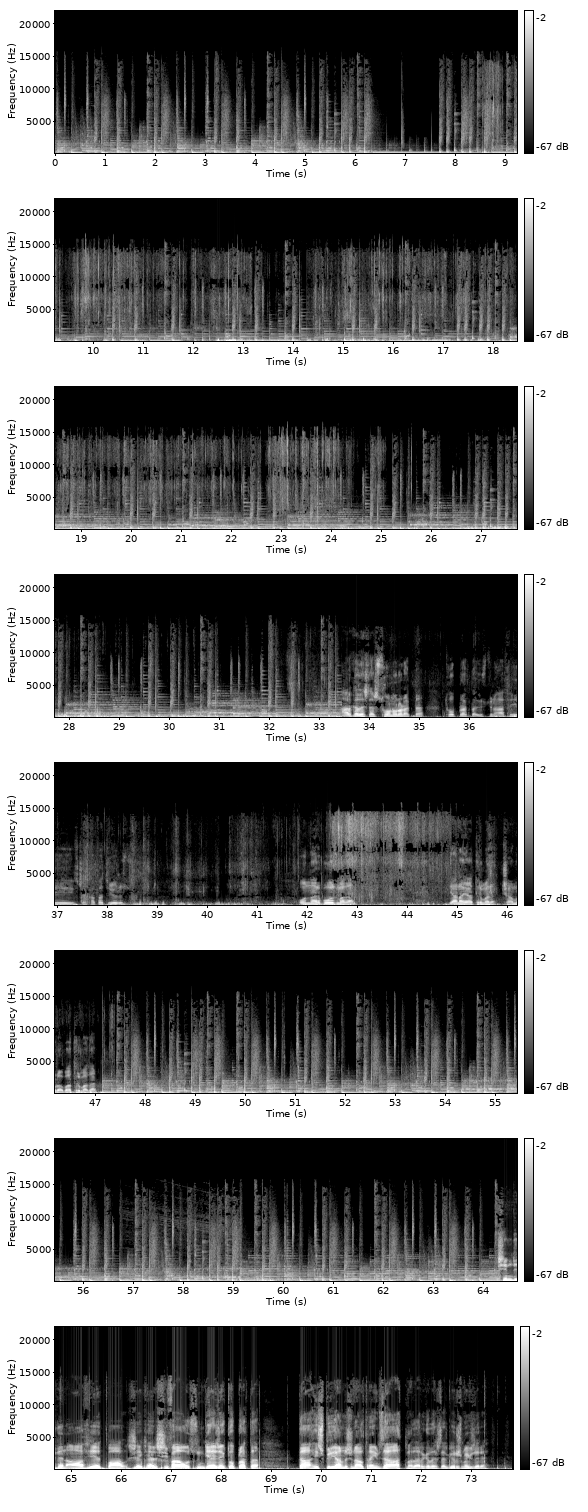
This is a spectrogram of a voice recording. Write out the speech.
Arkadaşlar son olarak da toprakla üstünü hafifçe kapatıyoruz. Onları bozmadan, yana yatırmadan, çamura batırmadan Şimdiden afiyet, bal, şeker, şifa olsun. Gelecek toprakta daha hiçbir yanlışın altına imza atmadı arkadaşlar. Görüşmek üzere.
